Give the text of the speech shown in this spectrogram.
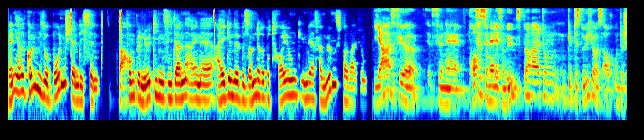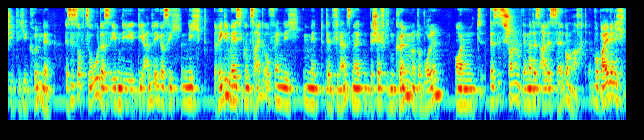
Wenn Ihre Kunden so bodenständig sind, warum benötigen Sie dann eine eigene besondere Betreuung in der Vermögensverwaltung? Ja, also für, für eine professionelle Vermögensverwaltung gibt es durchaus auch unterschiedliche Gründe. Es ist oft so, dass eben die, die Anleger sich nicht regelmäßig und zeitaufwendig mit den Finanzmärkten beschäftigen können oder wollen. Und das ist schon, wenn man das alles selber macht. Wobei, wenn ich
